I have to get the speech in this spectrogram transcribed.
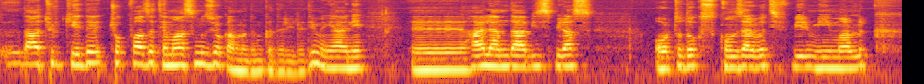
e, daha Türkiye'de çok fazla temasımız yok anladığım kadarıyla değil mi? Yani e, halen daha biz biraz ortodoks, konservatif bir mimarlık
